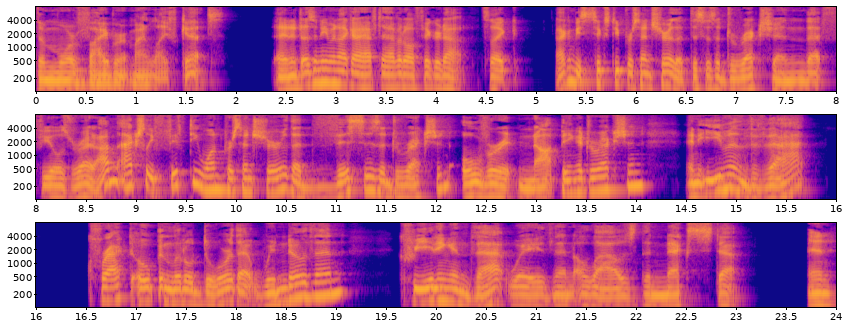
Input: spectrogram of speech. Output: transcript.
the more vibrant my life gets. And it doesn't even like I have to have it all figured out. It's like I can be 60% sure that this is a direction that feels right. I'm actually 51% sure that this is a direction over it not being a direction. And even that cracked open little door, that window, then creating in that way then allows the next step. And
